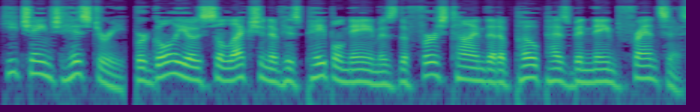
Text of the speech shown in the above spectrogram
He changed history. Bergoglio's selection of his papal name is the first time that a pope has been named Francis.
